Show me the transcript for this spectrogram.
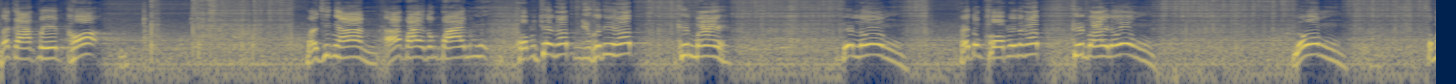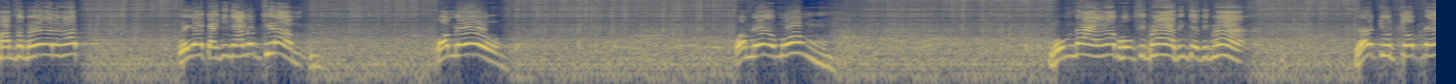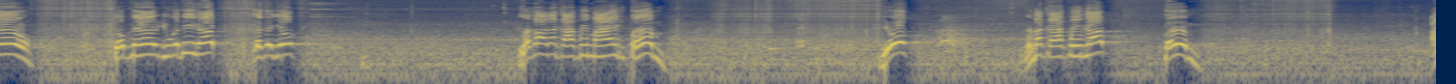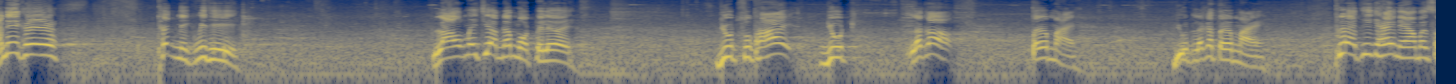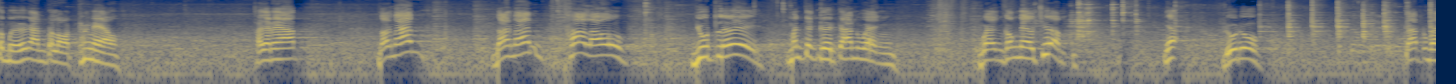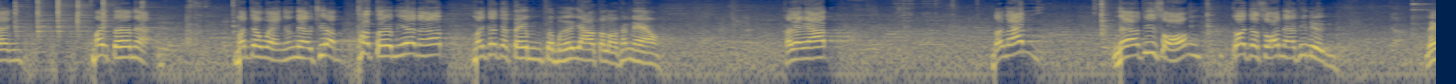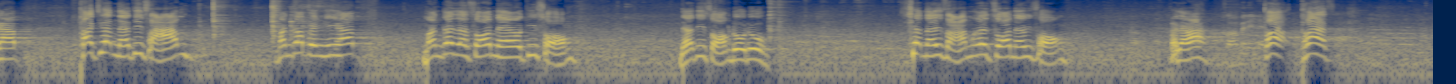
หน้ากากปิดเคาะมาชิ้นงานอาร์คไปตรงปลายขอบเชือกครับ อยู่กับที่ครับ ขึ้นไปเลื่อนลง ให้ตรงขอบเลยนะครับ ขึ้นไปลง ลง สม่ำเสมอนะครับ ระยะจากชิ้นงานรถเชื่อม ความเร็ว ความเร็วมุม มุมได้นะครับ 65ถึง75 แล้วจุดจบแนว จบแนวอยู่กับที่ครับ แล้วก็ยก แล้วก็หน้ากากปิดไม้เติม ยกแล้วหน้ากากปิดครับ เติม อันนี้คือเทคนิควิธี เราไม่เชื่อมแล้วหมดไปเลย หยุดสุดท้าย หยุดแล้วก็เติมใหม่ หยุดแล้วก็เติมใหม่ เพื่อที่จะให้แนวมันเสมอกันตลอดทั้งแนว เข้าใจไหมครับ ดังนั้น ดังนั้นถ้าเราหยุดเลย มันจะเกิดการแหว่ง แหว่งของแนวเชื่อม เนี่ย ดูดู กัดแหว่ง ไม่เติมเนี่ย มันจะแหว่งของแนวเชื่อม ถ้าเติมเนี้ยนะครับ มันก็จะเต็มเสมอยาวตลอดทั้งแนว เข้าใจไหมครับ ดังนั้นแนวที่สองก็จะซ้อนแนวที่หนึ่งนะครับ ถ้าเชื่อมแนวที่สา มมันก็เป็นอย่างนี้ครับ มันก็จะซ้อนแนวที่สองแนวที่สองดูดูเชื่อมแนวที่สามมันก็ซ้อนแนวที่สองเข้าใจปะซ้อนไปเรื่อยถ้าถ้า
